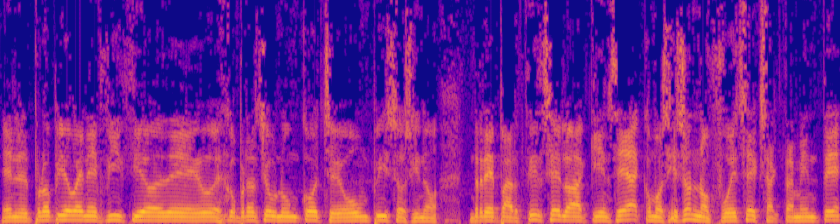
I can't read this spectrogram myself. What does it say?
en el propio beneficio de comprarse uno un coche o un piso, sino repartírselo a quien sea, como si eso no fuese exactamente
